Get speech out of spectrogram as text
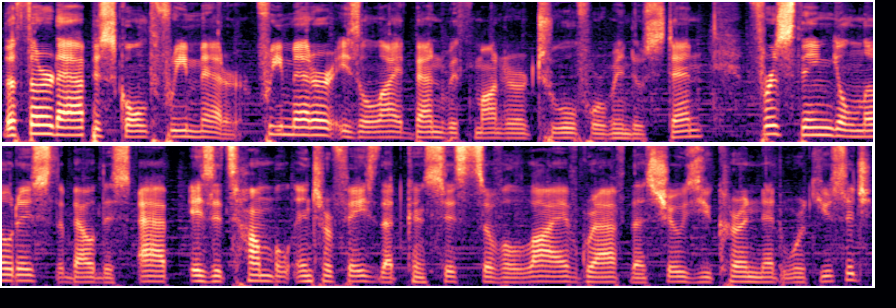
The third app is called FreeMeter. FreeMeter is a light bandwidth monitor tool for Windows 10. First thing you'll notice about this app is its humble interface that consists of a live graph that shows you current network usage.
